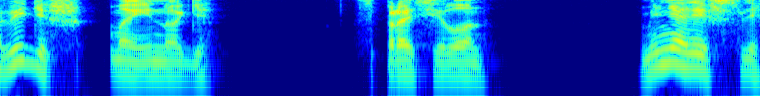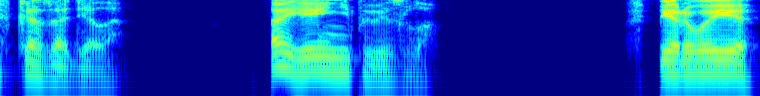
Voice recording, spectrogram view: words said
Видишь мои ноги? — спросил он. Меня лишь слегка задело а ей не повезло. Впервые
